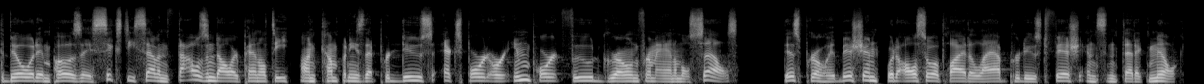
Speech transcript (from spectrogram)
The bill would impose a $67,000 penalty on companies that produce, export, or import food grown from animal cells. This prohibition would also apply to lab produced fish and synthetic milk.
